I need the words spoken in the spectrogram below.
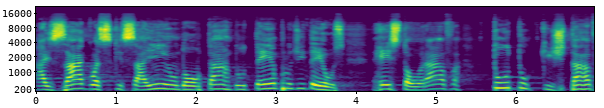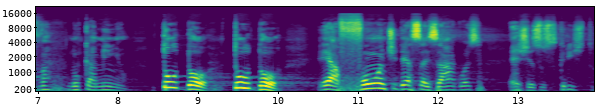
as águas que saíam do altar do templo de Deus restaurava tudo que estava no caminho tudo, tudo é a fonte dessas águas, é Jesus Cristo.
